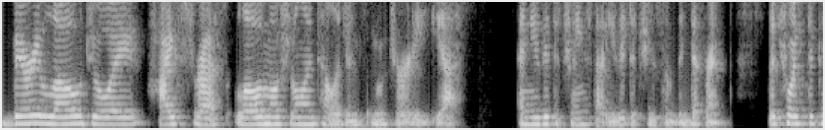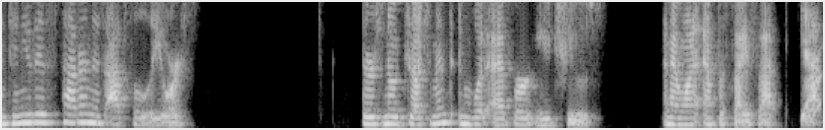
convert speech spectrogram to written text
Very low joy, high stress, low emotional intelligence and maturity. Yes. And you get to change that. You get to choose something different. The choice to continue this pattern is absolutely yours. There's no judgment in whatever you choose. And I want to emphasize that. Yes.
